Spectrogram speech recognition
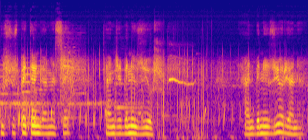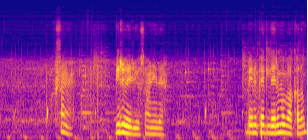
güçsüz petlerin gelmesi bence beni üzüyor. Yani beni üzüyor yani. Baksana. Bir veriyor saniyede. Benim petlerime bakalım.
